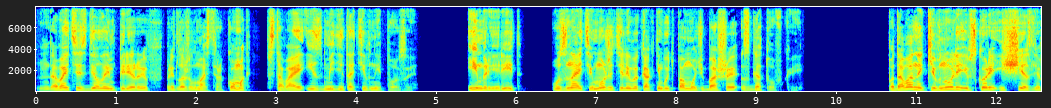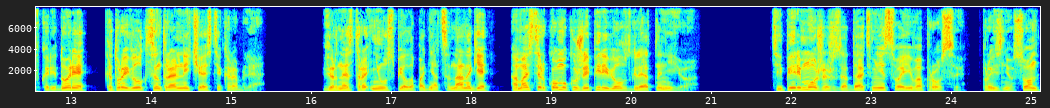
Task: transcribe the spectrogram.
«Давайте сделаем перерыв», — предложил мастер Комок, вставая из медитативной позы. «Имри, Рид, узнайте, можете ли вы как-нибудь помочь Баше с готовкой?» Подаваны кивнули и вскоре исчезли в коридоре, который вел к центральной части корабля. Вернестра не успела подняться на ноги, а мастер Комок уже перевел взгляд на нее. «Теперь можешь задать мне свои вопросы», — произнес он,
